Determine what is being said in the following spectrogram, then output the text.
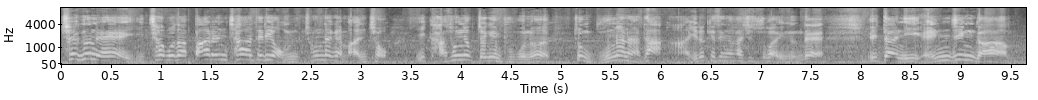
최근에 이 차보다 빠른 차들이 엄청나게 많죠. 이 가속력적인 부분은 좀 무난하다. 아, 이렇게 생각하실 수가 있는데 일단 이 엔진과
